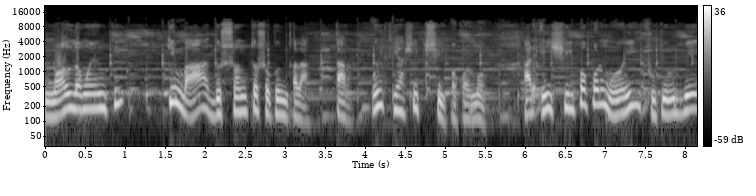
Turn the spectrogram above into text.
নল দময়ন্তী কিংবা দুষ্যন্ত শকুন্তলা, তার ঐতিহাসিক শিল্পকর্ম। আর এই শিল্পকর্মই ফুটে উঠবে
